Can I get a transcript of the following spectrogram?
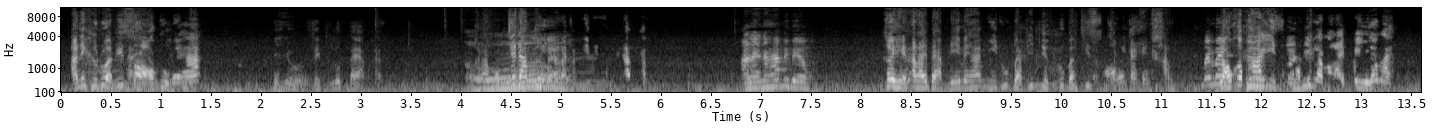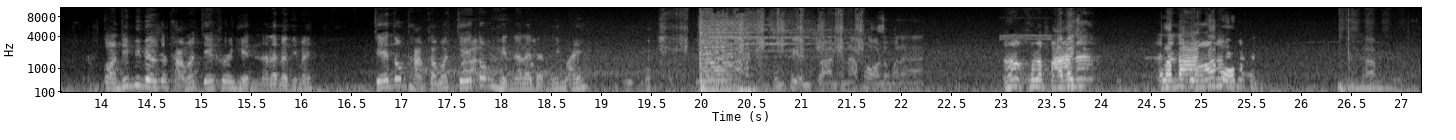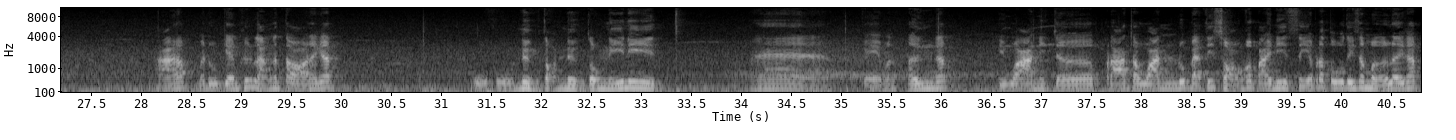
อันนี้คือรูปแบบที่สองถูกไหมฮะมีอยู่สิบรูปแบบครับ ครับผมเจ๊ดำเคยเห็นอะไรแบบนี้ไหมครับ อะไรนะฮะพี่เบล เคยเห็นอะไรแบบนี้ไหมฮะมีรูปแบบที่หนึ่งรูปแบบที่สองในการแข่งขัน ไม่ไม่เราก็ภาคคือีสาก่อนนที่ที่กันมาหลายปีแล้วไงก่อนที่พี่เบลจะถามว่าเจ๊เคยเห็นอะไรแบบนี้ไหมเจ๊ต้องถามกลับว่าเจ๊ต้องเห็นอะไรแบบนี้ไหมผมเปลี่ยนการชนะพรลงมาแล้วฮะอ่าคนละปานนะคนละปานครับผมครับอ่าครับมาดูเกมครึ่งหลังกันต่อนะครับโอ้โหหนึ่งต่อหนึ่งตรงนี้นี่แหม เกมมันตึงครับพี่ว่านี่เจอปราณตะวันรูปแบบที่สองเข้าไปนี่เสียประตูตีเสมอเลยครับ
